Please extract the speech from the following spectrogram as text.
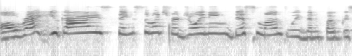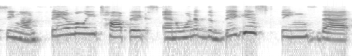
All right, you guys, thanks so much for joining. This month, we've been focusing on family topics, and one of the biggest things that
